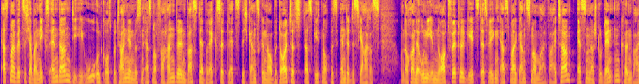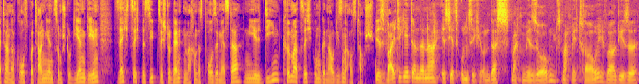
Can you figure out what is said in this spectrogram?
Erstmal wird sich aber nichts ändern. Die EU und Großbritannien müssen erst noch verhandeln, was der Brexit letztlich ganz genau bedeutet. Das geht noch bis Ende des Jahres. Und auch an der Uni im Nordviertel geht's deswegen erstmal ganz normal weiter. Essener Studenten können weiter nach Großbritannien zum Studieren gehen. 60 bis 70 Studenten machen das pro Semester. Neil Dean kümmert sich um genau diesen Austausch. Wie es weitergeht dann danach, ist jetzt unsicher. Und das macht mir Sorgen, das macht mich traurig, weil diese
